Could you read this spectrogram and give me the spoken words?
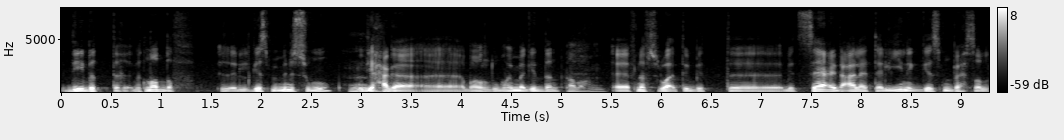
دي بت بتنظف الجسم من السموم ودي حاجة آه، برضو مهمة جدا. طبعا. آه، في نفس الوقت بت آه، بتساعد على تليين الجسم بيحصل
